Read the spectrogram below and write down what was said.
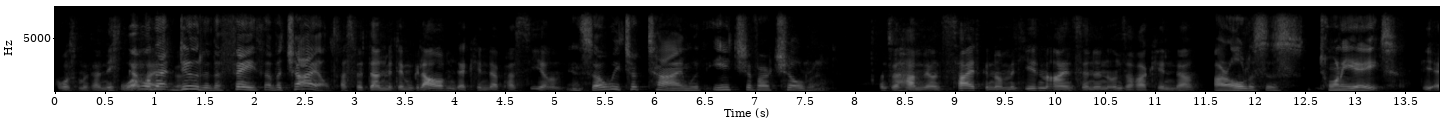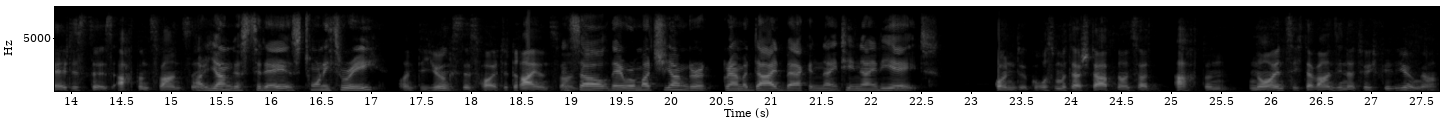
Großmutter nicht What will that do to the faith of a child? Was wird dann mit dem Glauben der Kinder passieren? And so we took time with each of our children. Und so haben wir uns Zeit genommen mit jedem einzelnen unserer Kinder. Our oldest is 28, Die älteste ist 28. our youngest today is 23. und die jüngste ist heute And 23. so they were much younger. Grandma died back in 1998. Und Großmutter starb 1998, da waren sie natürlich viel jünger.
